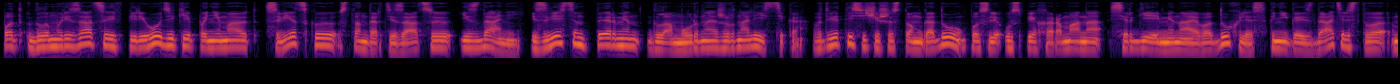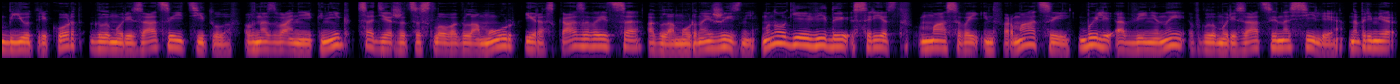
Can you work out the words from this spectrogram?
Под гламуризацией в периодике понимают светскую стандартизацию изданий. Известен термин «гламурная журналистика». В 2006 году, после успеха романа Сергея Минаева «Духлес», книга издательства бьют рекорд гламуризации титулов. В названии книг содержится слово «гламур» и рассказывается о гламурной жизни. Многие виды средств массовой информации были обвинены в гламуризации насилия. Например,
